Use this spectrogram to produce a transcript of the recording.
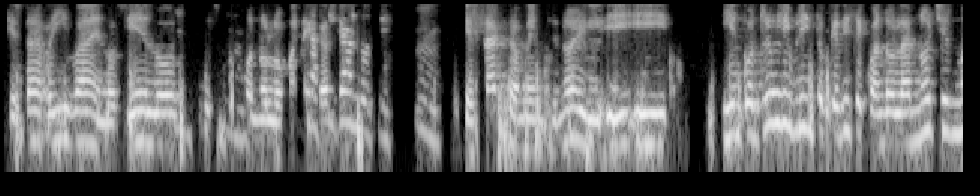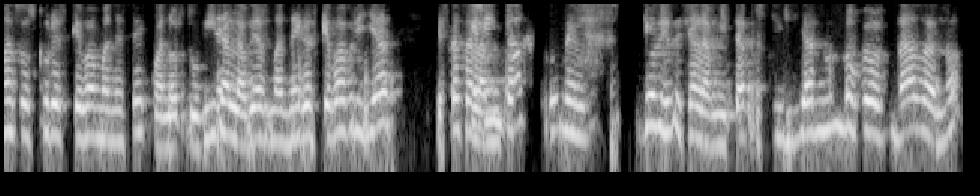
que está arriba en los cielos, pues cómo no lo manejan. Castigándote. Mm. Exactamente, ¿no? Y, y, encontré un librito que dice, cuando la noche es más oscura es que va a amanecer, cuando tu vida la veas más negra es que va a brillar. Estás a la mitad Yo decía a la mitad, pues si ya no, no veo nada, ¿no?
